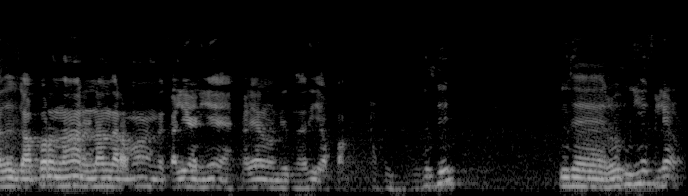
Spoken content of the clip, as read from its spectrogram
அதுக்கப்புறம் தான் ரெண்டாம் தரமாக அந்த கல்யாணியை கல்யாணம் பண்ணியிருந்தார் அப்பா. அப்படின்னு இந்த ரோஹிணியை கல்யாணம்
